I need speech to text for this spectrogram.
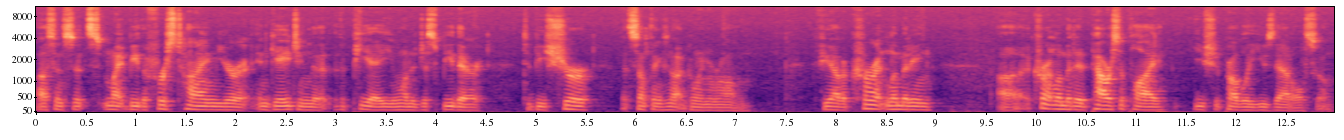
Uh, since it might be the first time you're engaging the, the PA, you want to just be there to be sure that something's not going wrong. If you have a current limiting, Uh, current limited power supply, you should probably use that also.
